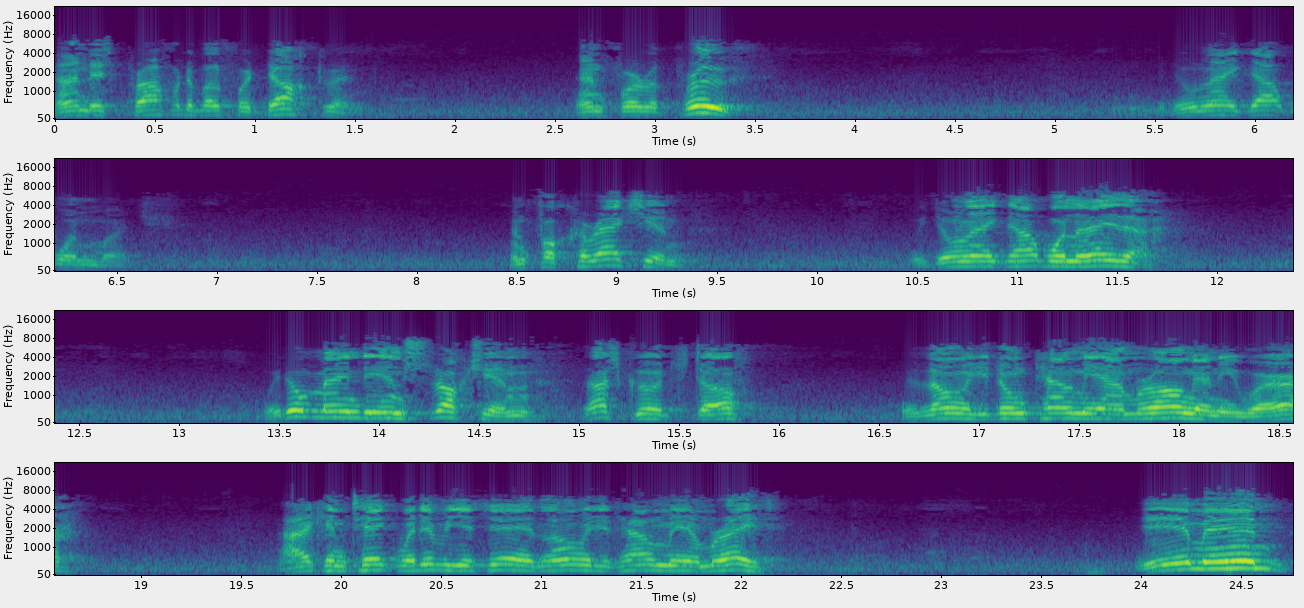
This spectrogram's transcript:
and is profitable for doctrine and for reproof. We don't like that one much. And for correction. We don't like that one either. We don't mind the instruction. That's good stuff. As long as you don't tell me I'm wrong anywhere. I can take whatever you say as long as you tell me I'm right. Amen.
